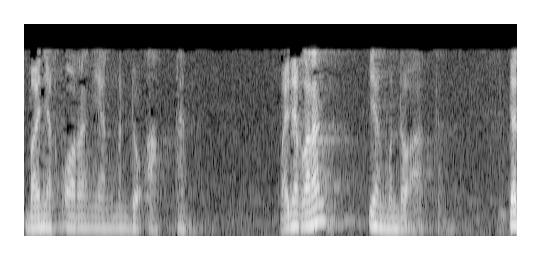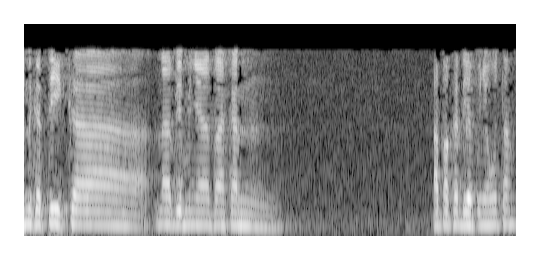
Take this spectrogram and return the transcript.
Banyak orang yang mendoakan. Banyak orang yang mendoakan. Dan ketika Nabi menyatakan apakah dia punya utang?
